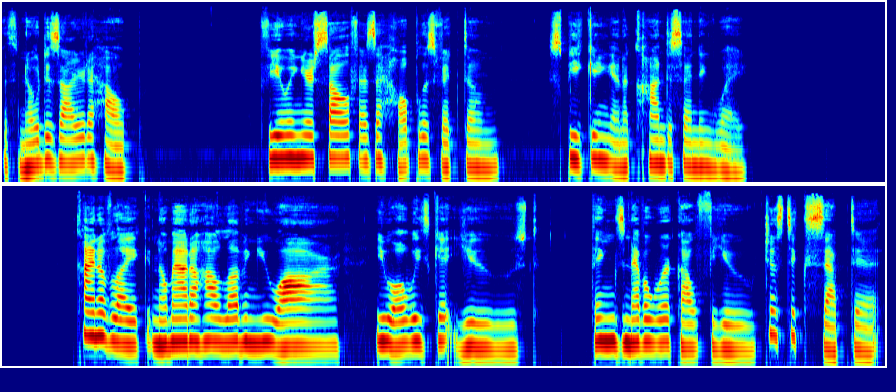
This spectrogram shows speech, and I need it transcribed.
with no desire to help, viewing yourself as a helpless victim speaking in a condescending way. Kind of like, no matter how loving you are, you always get used. Things never work out for you. Just accept it.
